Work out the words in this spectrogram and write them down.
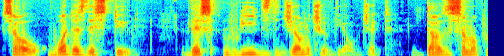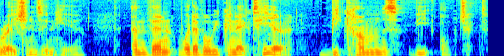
So what does this do? This reads the geometry of the object, does some operations in here, and then whatever we connect here becomes the object.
